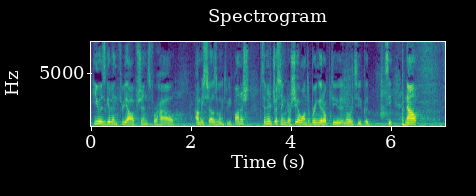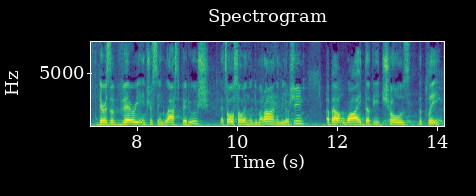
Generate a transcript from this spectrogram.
he was given three options for how Am Yisrael is going to be punished. It's an interesting Rashi. I want to bring it up to you in order so you could see. Now, there's a very interesting last perush that's also in the Gemara and the Midrashim about why David chose the plague.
